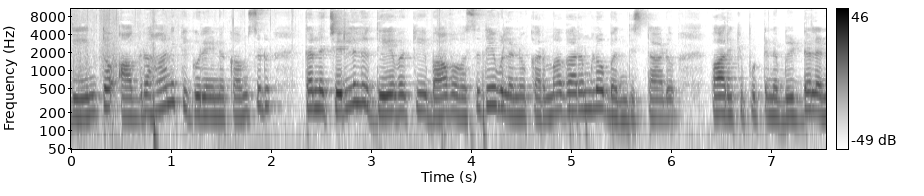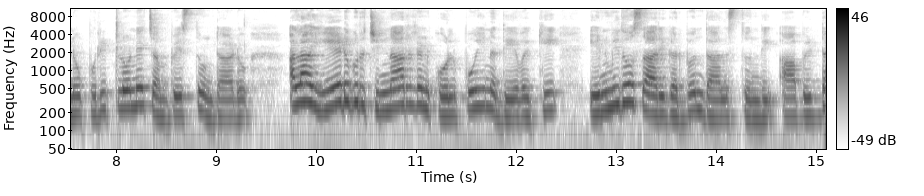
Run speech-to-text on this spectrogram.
దీంతో ఆగ్రహానికి గురైన కంసుడు తన చెల్లెలు దేవకి బావ వసుదేవులను కర్మాగారంలో బంధిస్తాడు. వారికి పుట్టిన బిడ్డలను పురిట్లోనే చంపేస్తూ ఉంటాడు అలా ఏడుగురు చిన్నారులను కోల్పోయిన దేవకి ఎనిమిదోసారి గర్భం దాలుస్తుంది. ఆ బిడ్డ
